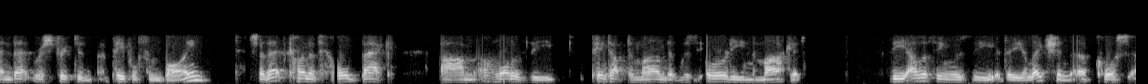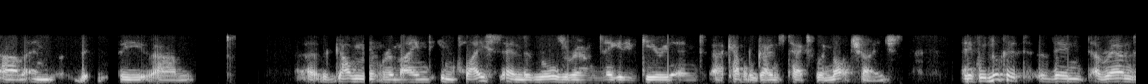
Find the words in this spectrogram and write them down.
and that restricted people from buying. So that kind of held back um, a lot of the pent up demand that was already in the market. The other thing was the the election, of course, um, and the, the um, uh, the government remained in place, and the rules around negative gearing and uh, capital gains tax were not changed. And if we look at then around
